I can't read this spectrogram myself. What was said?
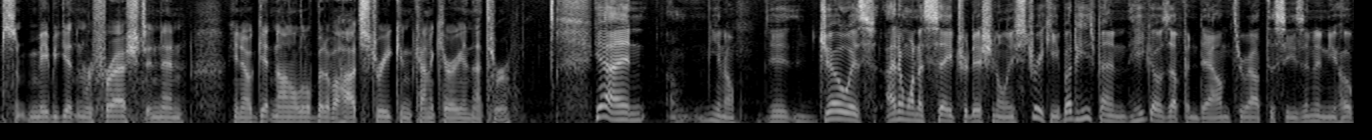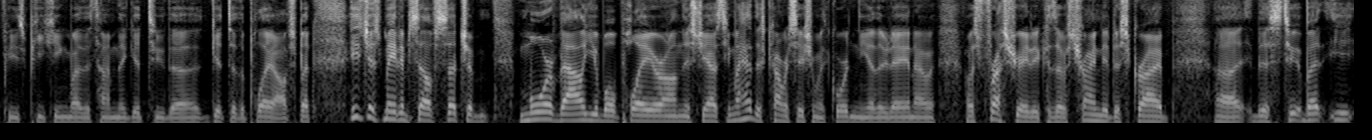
some, maybe getting refreshed, and then you know getting on a little bit of a hot streak and kind of carrying that through. Yeah, and um, you know, it, Joe is I don't want to say traditionally streaky, but he's been he goes up and down throughout the season and you hope he's peaking by the time they get to the get to the playoffs, but he's just made himself such a more valuable player on this Jazz team. I had this conversation with Gordon the other day and I, I was frustrated because I was trying to describe uh, this too, but y-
